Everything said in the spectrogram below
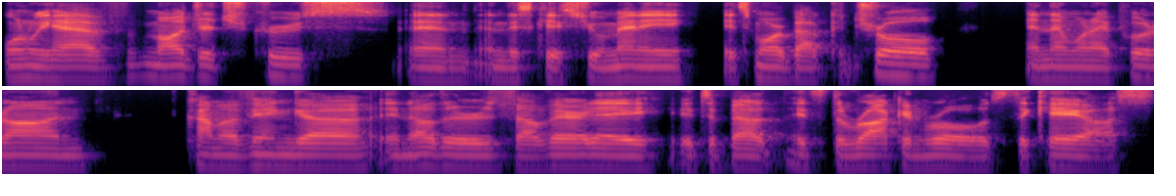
when we have Modric, Kroos, and in this case Tchouameni, it's more about control. And then when I put on Camavinga and others, Valverde, it's about it's the rock and roll, it's the chaos.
